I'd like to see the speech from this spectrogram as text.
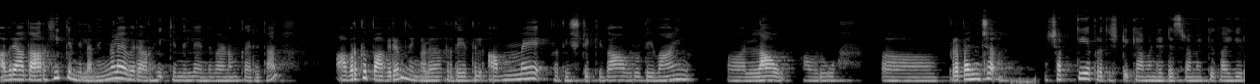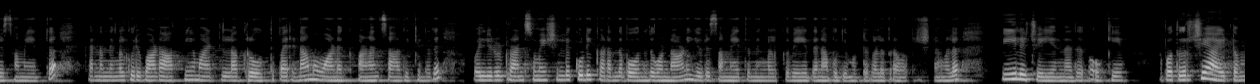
അവരത് അർഹിക്കുന്നില്ല. നിങ്ങളെ അവർ അർഹിക്കുന്നില്ല എന്ന് വേണം കരുതാൻ. അവർക്ക് പകരം നിങ്ങൾ ഹൃദയത്തിൽ അമ്മയെ പ്രതിഷ്ഠിക്കുക ആ ഒരു ഡിവൈൻ ലവ് ആ ഒരു പ്രപഞ്ച ശക്തിയെ പ്രതിഷ്ഠിക്കാൻ വേണ്ടിയിട്ട് ശ്രമിക്കുക ഈ ഒരു സമയത്ത്. കാരണം നിങ്ങൾക്ക് ഒരുപാട് ആത്മീയമായിട്ടുള്ള ഗ്രോത്ത് പരിണാമമാണ് കാണാൻ സാധിക്കുന്നത്. വലിയൊരു ട്രാൻസ്ഫോർമേഷനിൽ കൂടി കടന്നു പോകുന്നത് കൊണ്ടാണ് ഈ ഒരു സമയത്ത് നിങ്ങൾക്ക് വേദന ബുദ്ധിമുട്ടുകൾ പ്രശ്നങ്ങൾ ഫീൽ ചെയ്യുന്നത്. ഓക്കെ അപ്പോൾ തീർച്ചയായിട്ടും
